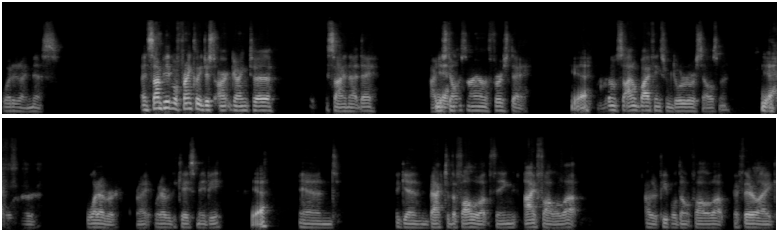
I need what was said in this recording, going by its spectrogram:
what did I miss? And some people, frankly, just aren't going to sign that day. I just Yeah. don't sign on the first day. Yeah. I don't. I don't buy things from door to door salesmen Yeah. or whatever, right? Whatever the case may be. Yeah. And again, back to the follow up thing. I follow up. Other people don't follow up. If they're like,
